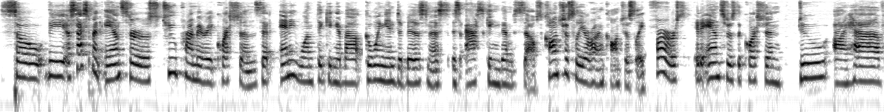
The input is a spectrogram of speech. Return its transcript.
So the assessment answers two primary questions that anyone thinking about going into business is asking themselves, consciously or unconsciously. First, it answers the question do I have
